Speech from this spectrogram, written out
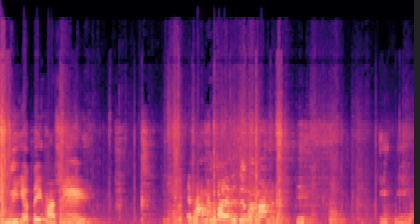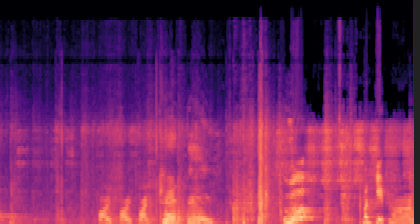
เฮ้ยอย่าเตะมาสิไอ้พามันก็เลยไปซื้อมาม่ามาเด็กดิอีอีไปไปไปเคตีเออมันเก็บมัน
